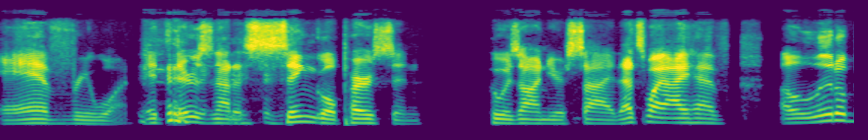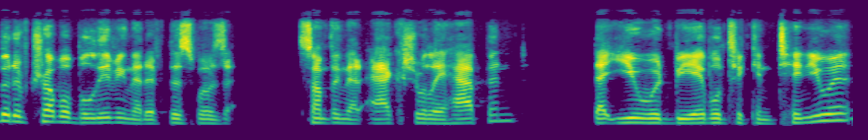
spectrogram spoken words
everyone. It, there's not a single person who is on your side. That's why I have a little bit of trouble believing that if this was something that actually happened, that you would be able to continue it.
